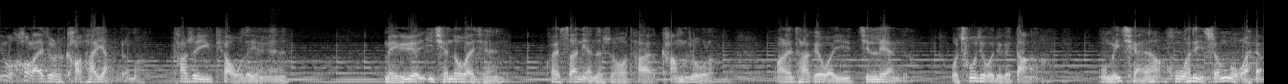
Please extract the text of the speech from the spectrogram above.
因为我后来就是靠他养着嘛，他是一个跳舞的演员，每个月一千多块钱，快三年的时候他扛不住了，完了他给我一金链子，我出去我就给当了。我没钱啊，我得生活呀。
